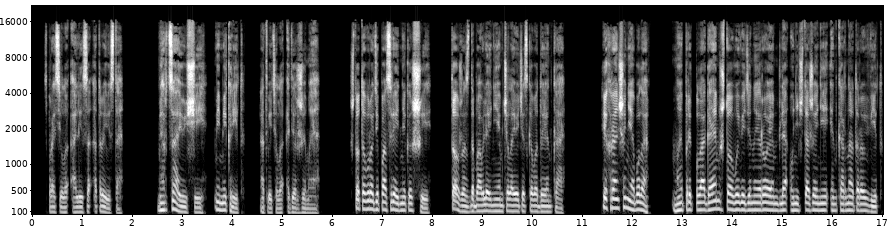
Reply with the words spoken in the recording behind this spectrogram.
— спросила Алиса отрывисто. «Мерцающий, мимикрит», — ответила одержимая. «Что-то вроде посредника Ши, тоже с добавлением человеческого ДНК. Их раньше не было. Мы предполагаем, что выведенный роем для уничтожения инкарнаторов вид.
